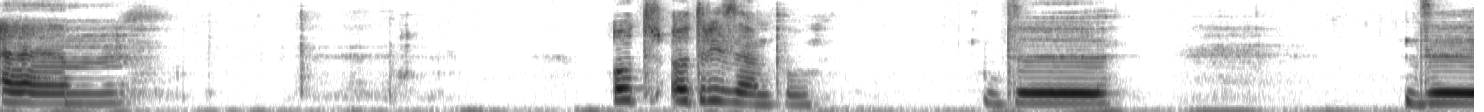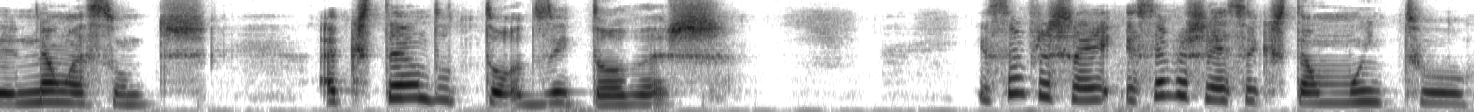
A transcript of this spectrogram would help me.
Um, outro, outro exemplo de de não assuntos. A questão do todos e todas. Eu sempre achei, eu sempre achei essa questão muito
